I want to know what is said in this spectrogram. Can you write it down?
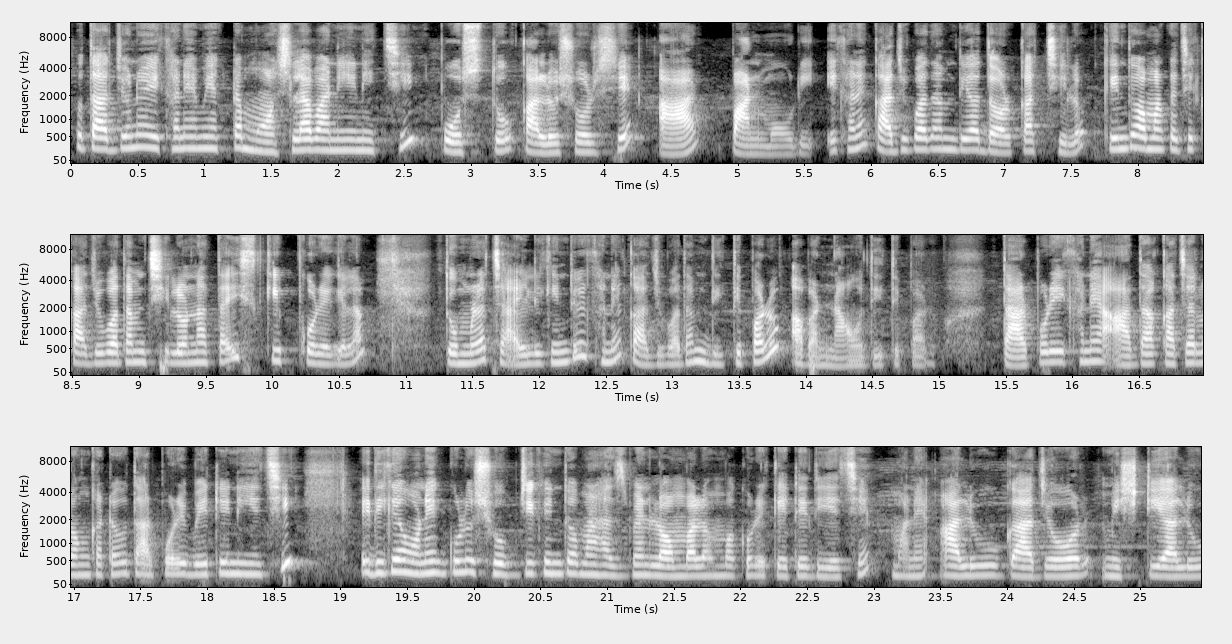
তো তার জন্য এখানে আমি একটা মশলা বানিয়ে নিচ্ছি, পোস্ত, কালো সর্ষে আর পানমৌরি এখানে কাজু বাদাম দেওয়া দরকার ছিল, কিন্তু আমার কাছে কাজু বাদাম ছিল না, তাই স্কিপ করে গেলাম। তোমরা চাইলে কিন্তু এখানে কাজু বাদাম দিতে পারো, আবার নাও দিতে পারো। তারপরে এখানে আদা, কাঁচা লঙ্কাটাও তারপরে বেটে নিয়েছি। এদিকে অনেকগুলো সবজি কিন্তু আমার হাজব্যান্ড লম্বা লম্বা করে কেটে দিয়েছে। মানে আলু, গাজর, মিষ্টি আলু,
